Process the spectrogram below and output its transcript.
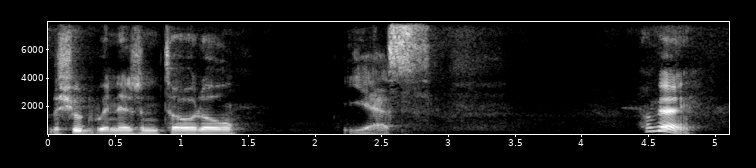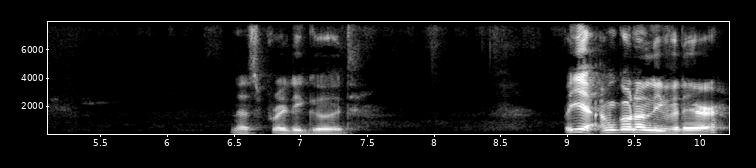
The should win is in total. Yes. Okay. That's pretty good. But yeah, I'm gonna leave it there.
